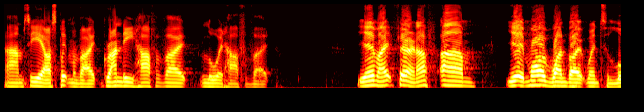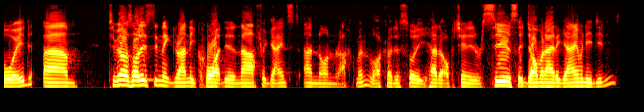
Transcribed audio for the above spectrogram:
Um, so yeah, I split my vote. Grundy half a vote, Lloyd half a vote. Yeah, mate, fair enough. Um, yeah, my one vote went to Lloyd. Um, to be honest, I just didn't think Grundy quite did enough against a non-ruckman. Like I just thought he had an opportunity to seriously dominate a game, and he didn't.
